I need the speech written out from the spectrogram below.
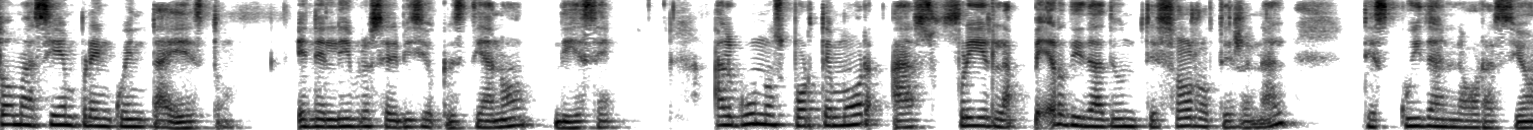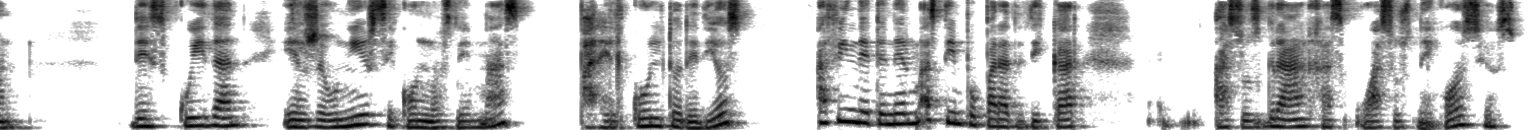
Toma siempre en cuenta esto. En el libro Servicio Cristiano dice, algunos por temor a sufrir la pérdida de un tesoro terrenal descuidan la oración, descuidan el reunirse con los demás para el culto de Dios, a fin de tener más tiempo para dedicar a sus granjas o a sus negocios.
